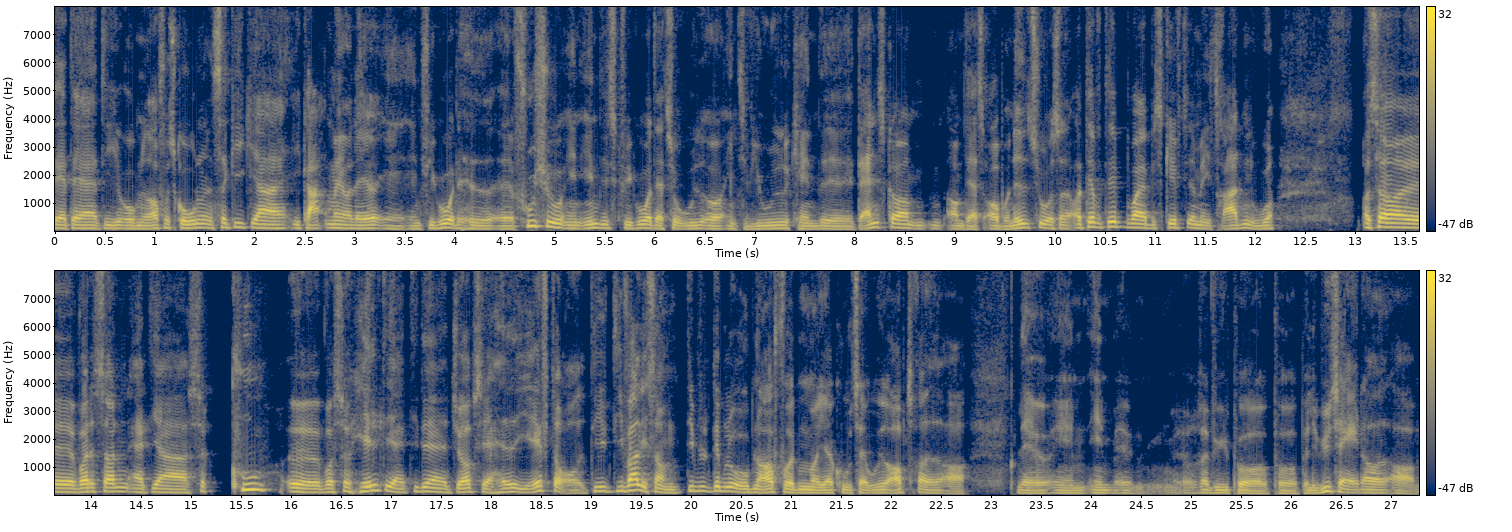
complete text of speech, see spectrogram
da, da de åbnede op for skolerne, så gik jeg i gang med at lave øh, en figur, der hed øh, Fushu, en indisk figur, der tog ud og interviewede kendte danskere om- om deres op- og nedtur. Så- Og det, det var jeg beskæftiget med i 13 uger. Og så øh, var det sådan, at jeg så kunne, øh, var så heldig, at de der jobs, jeg havde i efteråret, de, de var ligesom, de, det blev åbnet op for dem, hvor jeg kunne tage ud og optræde og lave en, en en revy på, på, på Levyteateret, og,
